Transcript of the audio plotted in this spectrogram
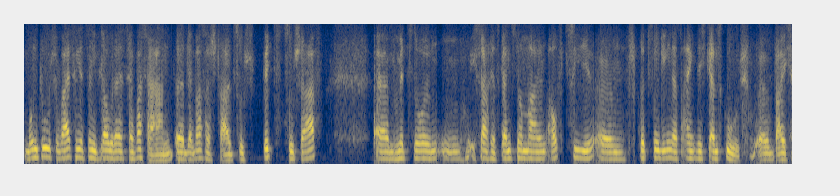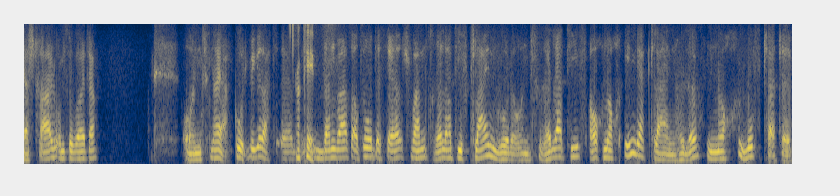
Munddusche weiß ich jetzt nicht, ich glaube, da ist der Wasserhahn, äh, der Wasserstrahl zu spitz, zu scharf Äh, mit so, ich sage jetzt ganz normalen Aufziehspritzen ging das eigentlich ganz gut. Äh, weicher Strahl und so weiter. Und naja, gut, wie gesagt, äh, okay. dann war es auch so, dass der Schwanz relativ klein wurde und relativ auch noch in der kleinen Hülle noch Luft hatte.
